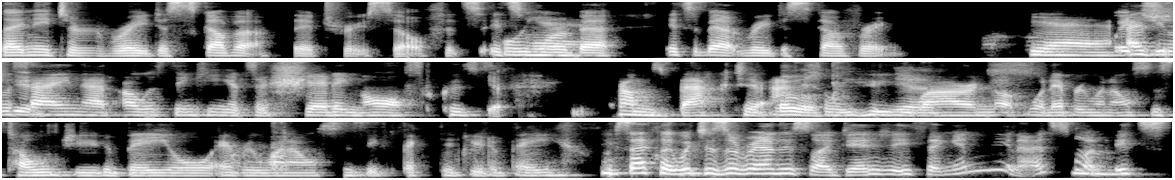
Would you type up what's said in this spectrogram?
They need to rediscover their true self. It's it's oh, more yeah. about it's about rediscovering yeah, Which, as you were yeah. saying that, I was thinking it's a shedding off because it comes back to oh, actually oh, who you yeah. are and not what everyone else has told you to be or everyone else has expected you to be. Exactly, which is around this identity thing, and you know, it's not mm. it's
